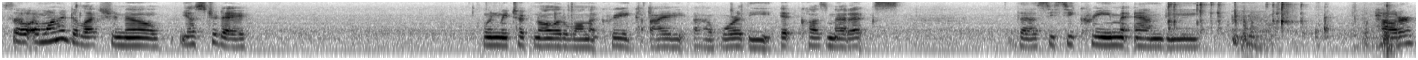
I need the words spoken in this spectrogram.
So I wanted to let you know, yesterday when we took Nola to Walnut Creek, I uh, wore the IT Cosmetics, the CC cream and the, the powder.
